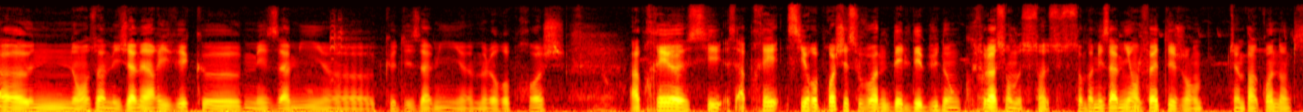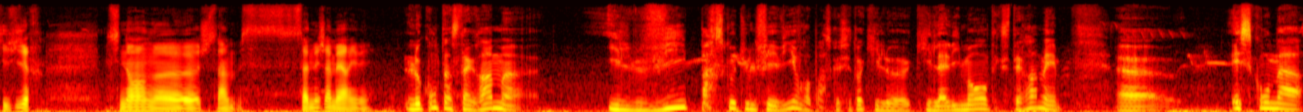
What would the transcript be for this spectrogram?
Euh, non, ça m'est jamais arrivé que mes amis, euh, que des amis euh, me le reprochent. Après, si, après, s'ils reprochent, c'est souvent dès le début, donc ceux-là sont, sont, sont pas mes amis en fait, et j'en tiens pas compte, donc ils virent. Sinon, ça, ça ne m'est jamais arrivé. Le compte Instagram, il vit parce que tu le fais vivre, parce que c'est toi qui le- qui l'alimente, etc. Mais est-ce qu'on a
